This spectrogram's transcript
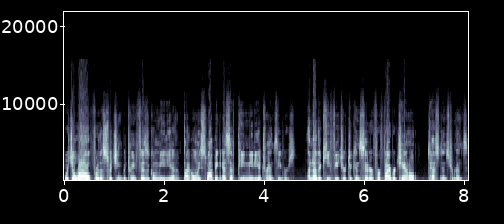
which allow for the switching between physical media by only swapping SFP media transceivers. Another key feature to consider for fiber channel test instruments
